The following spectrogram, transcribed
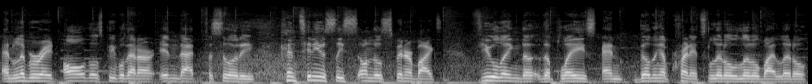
and liberate all those people that are in that facility continuously on those spinner bikes fueling the, the place and building up credits little, little by little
